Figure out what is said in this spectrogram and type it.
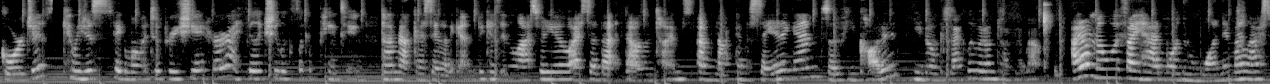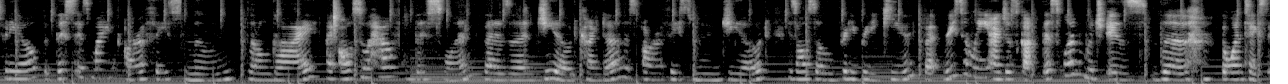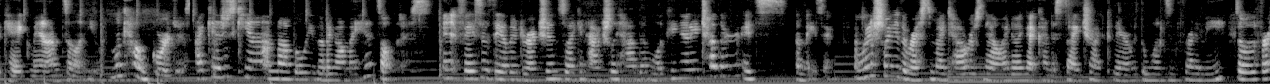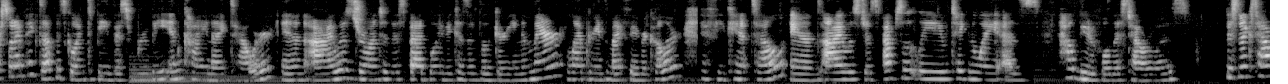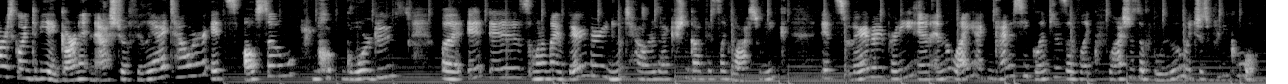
gorgeous. Can we just take a moment to appreciate her? I feel like she looks like a painting. And I'm not going to say that again because in the last video I said that a thousand times. I'm not going to say it again. So if you caught it, you know exactly what I'm talking about. I don't know if I had more than one in my last video, but this is my Aura Face Moon little guy. I also have this one that is a geode kinda. This Aura Face Moon geode is also pretty pretty cute. But recently I just got this one which is the the one takes the cake man I'm telling you. Look how gorgeous. I can just cannot not believe that I got my hands on this. And it faces the other direction so I can actually have them looking at each other. It's amazing. I'm going to show you the rest of my towers now. I know I got kind of sidetracked there with the ones in front of me. So the first one I picked up is going to be this ruby and kyanite tower. And I was drawn to this bad boy because of the green in there. Lime green is my favorite color, if you can't tell. And I was just absolutely taken away as how beautiful this tower was. This next tower is going to be a garnet and astrophyllite tower. It's also gorgeous, but it is one of my very, very new towers. I actually got this like last week. It's very, very pretty, and in the light, I can kind of see glimpses of like flashes of blue, which is pretty cool.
